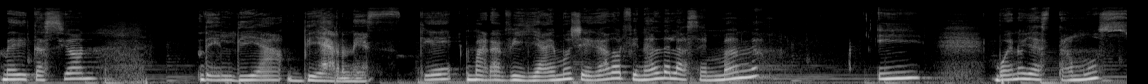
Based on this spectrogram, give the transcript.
Meditación del día viernes. Qué maravilla. Hemos llegado al final de la semana y bueno, ya estamos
